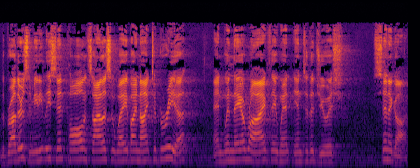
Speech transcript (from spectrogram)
The brothers immediately sent Paul and Silas away by night to Berea, and when they arrived, they went into the Jewish synagogue.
